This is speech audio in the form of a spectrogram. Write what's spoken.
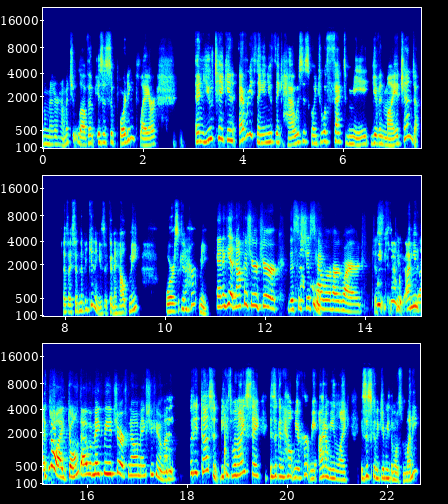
no matter how much you love them is a supporting player and you take in everything and you think how is this going to affect me given my agenda as i said in the beginning is it going to help me or is it going to hurt me? And again, not because you're a jerk. This is no. just how we're hardwired. Just we, yeah, I mean, like, no, I don't. That would make me a jerk. No, it makes you human. But it, doesn't because when I say, is it going to help me or hurt me? I don't mean like, is this going to give me the most money?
